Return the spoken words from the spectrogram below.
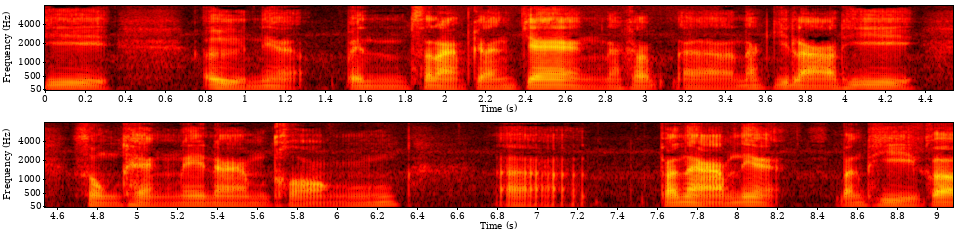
ที่อื่นเนี่ย เป็นสนามกลางแจ้งนะครับนักกีฬาที่ส่งแข่งในนามของสนามเนี่ยบางทีก็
